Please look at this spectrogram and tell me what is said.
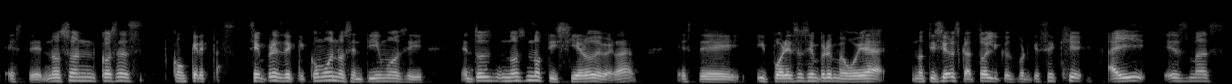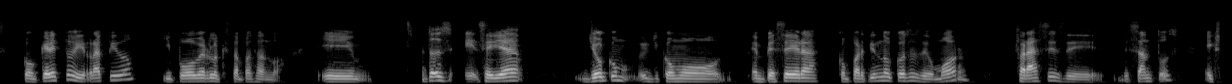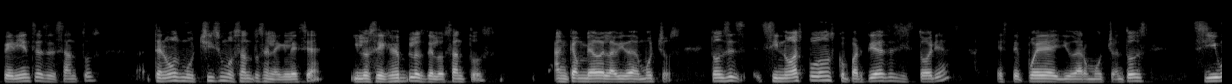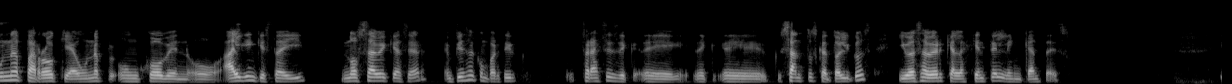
este, no son cosas concretas. Siempre es de que cómo nos sentimos y entonces no es noticiero de verdad. Este, y por eso siempre me voy a noticieros católicos, porque sé que ahí es más concreto y rápido y puedo ver lo que está pasando. Y, entonces, eh, sería yo como empecé era compartiendo cosas de humor, frases de, santos, experiencias de santos. Tenemos muchísimos santos en la iglesia y los ejemplos de los santos han cambiado la vida de muchos. Entonces, si no podemos compartir esas historias, este puede ayudar mucho. Entonces, si una parroquia, una, un joven o alguien que está ahí no sabe qué hacer, empieza a compartir frases de, de santos católicos y vas a ver que a la gente le encanta eso.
